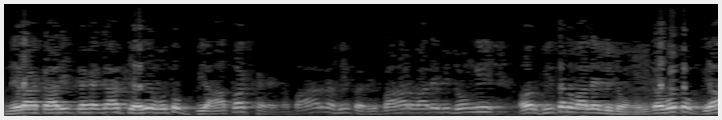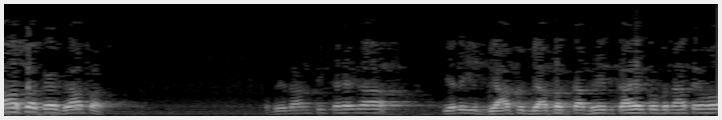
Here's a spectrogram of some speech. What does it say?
निराकारी कहेगा कि अरे वो तो व्यापक है ना बाहर न भीतर। बाहर वाले भी ढोंगी और भीतर वाले भी ढोंगी तो वो तो व्यापक है व्यापक। वेदांती कहेगा ये व्याप व्यापक का भेद काहे को बनाते हो?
